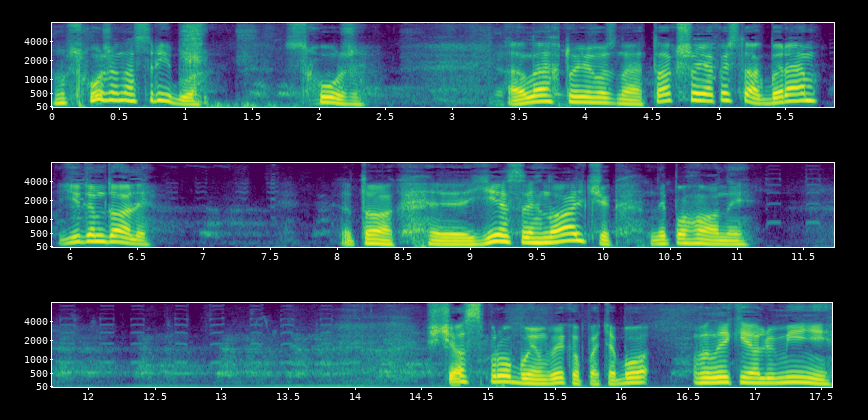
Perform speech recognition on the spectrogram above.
Ну, схоже на срібло. Схоже. Але хто його знає. Так що якось так, беремо, їдемо далі. Так, е, є сигнальчик непоганий. Зараз спробуємо викопати або великий алюміній,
